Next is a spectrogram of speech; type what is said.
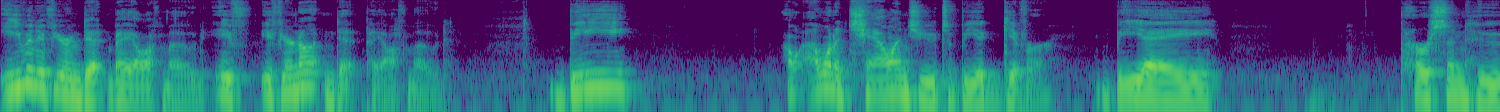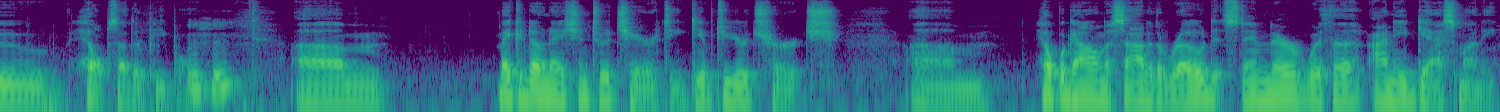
Even if you're in debt payoff mode, if if you're not in debt payoff mode, be I, I want to challenge you to be a giver. Be a person who helps other people. Mm-hmm. Um, make a donation to a charity. Give to your church. Um, help a guy on the side of the road that's standing there with a I need gas money.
